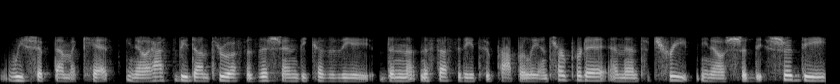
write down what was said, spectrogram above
we ship them a kit. You know, it has to be done through a physician because of the the necessity to properly interpret it and then to treat. You know, should the, should the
